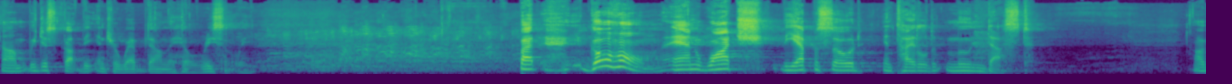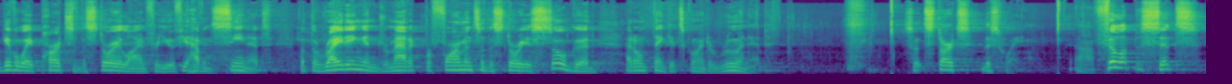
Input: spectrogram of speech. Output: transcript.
Um, we just got the interweb down the hill recently. But go home and watch the episode entitled Moon Dust. I'll give away parts of the storyline for you if you haven't seen it, but the writing and dramatic performance of the story is so good, I don't think it's going to ruin it. So it starts this way uh, Philip sits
